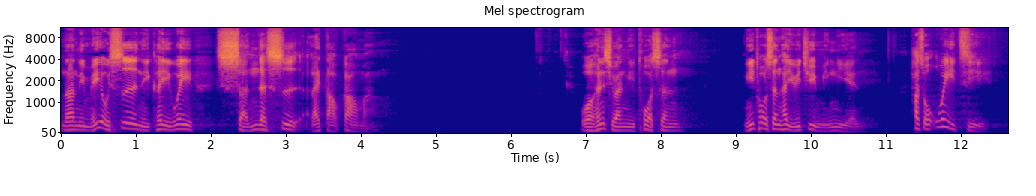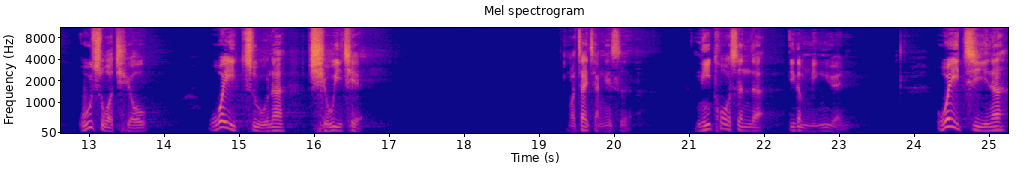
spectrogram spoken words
那你没有事，你可以为神的事来祷告吗？我很喜欢尼托生，尼托生他有一句名言，他说：“为己无所求，为主呢求一切。”我再讲一次，尼托生的一个名言。为己呢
